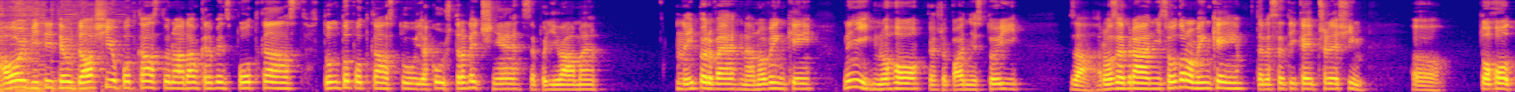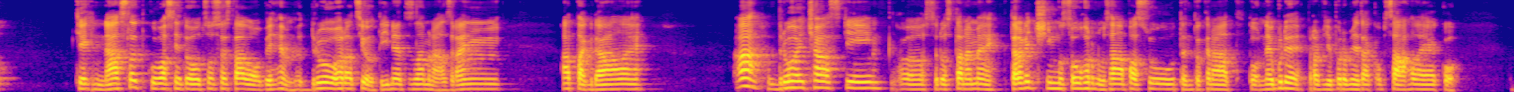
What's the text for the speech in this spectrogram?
Ahoj, vítejte u dalšího podcastu na Adam Krebins Podcast. V tomto podcastu, jako už tradičně, se podíváme nejprve na novinky. Není jich mnoho, každopádně stojí za rozebrání. Jsou to novinky, které se týkají především uh, toho, těch následků vlastně toho, co se stalo během druhého hracího týdne, to znamená zranění a tak dále. A v druhé části uh, se dostaneme k tradičnímu souhrnu zápasu. Tentokrát to nebude pravděpodobně tak obsáhlé jako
